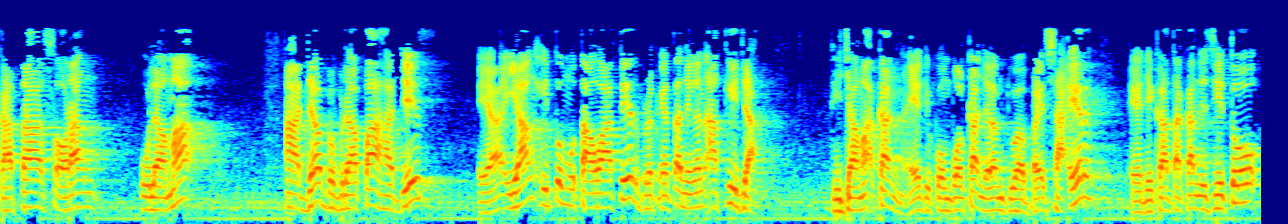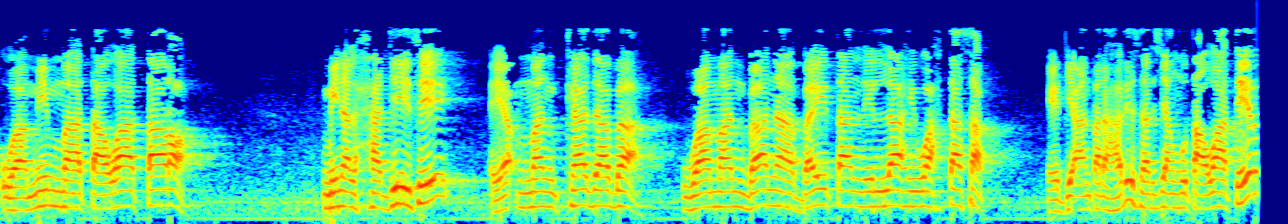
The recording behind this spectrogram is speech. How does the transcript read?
Kata seorang ulama ada beberapa hadis ya yang itu mutawatir berkaitan dengan akidah dijamakkan ya dikumpulkan dalam dua bait syair ya dikatakan di situ wa mimma tawatara minal hadisi ya man kadzaba wa man bana baitan lillahi wahtasab eh di antara hadis-hadis yang mutawatir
